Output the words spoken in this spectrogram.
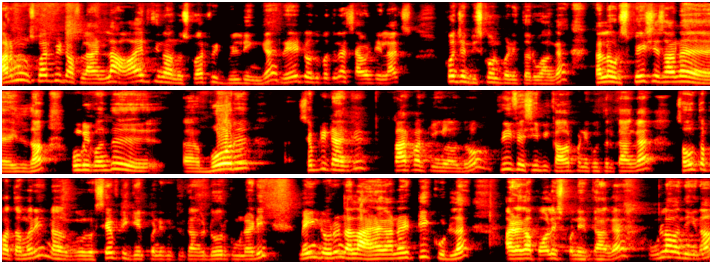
அறநூறு ஸ்கொயர் ஃபீட் ஆஃப் லேண்டில் ஆயிரத்தி நானூறு ஸ்கொயர் ஃபீட் பில்டிங்க ரேட் வந்து பார்த்தீங்கன்னா செவன்ட்டி லேக்ஸ் கொஞ்சம் டிஸ்கவுண்ட் பண்ணி தருவாங்க. நல்ல ஒரு ஸ்பேஷியஸான இதுதான். உங்களுக்கு வந்து போரு செப்டி டேங்க்கு கார் பார்க்கிங்கில் வந்துடும் த்ரீ ஃபேஸ் சிபி கவர் பண்ணி கொடுத்துருக்காங்க. சவுத்தை பார்த்த மாதிரி நான் ஒரு சேஃப்டி கேட் பண்ணி கொடுத்துருக்காங்க டோருக்கு முன்னாடி. மெயின் டோரு நல்லா அழகான டீ கூட்டில் அழகாக பாலிஷ் பண்ணியிருக்காங்க உள்ளே வந்தீங்கன்னா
